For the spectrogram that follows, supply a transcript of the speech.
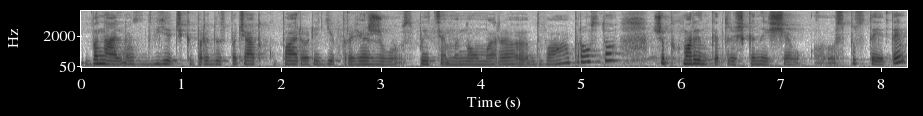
банально з двічки перейду спочатку пару рядів пров'яжу спицями номер 2 просто, щоб хмаринки трішки нижче е, спустити.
